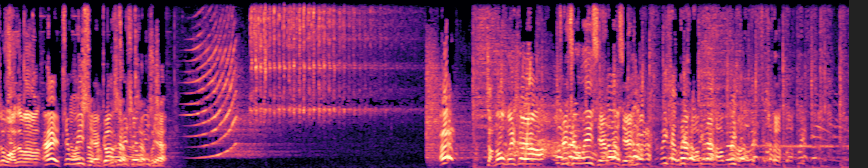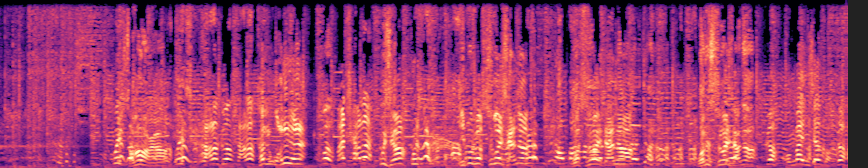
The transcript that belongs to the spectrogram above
是我的吗？哎，这危险，哥，不是追车危险。哎，怎么回事啊？追车危险，危险，危险，不太好，不太好，不太好。为什么玩意儿啊？咋了，哥？咋了？他是我的人，我完钱了。不行，不是，你不说十块钱呢？我十块钱呢？我的十块钱呢？哥，我卖你先走，哥。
